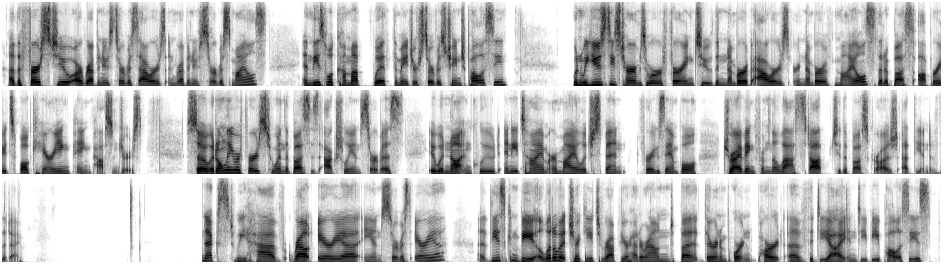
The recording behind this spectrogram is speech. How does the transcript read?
Uh, the first two are revenue service hours and revenue service miles, and these will come up with the major service change policy. When we use these terms, we're referring to the number of hours or number of miles that a bus operates while carrying paying passengers. So it only refers to when the bus is actually in service. It would not include any time or mileage spent, for example, driving from the last stop to the bus garage at the end of the day. Next, we have route area and service area. Uh, these can be a little bit tricky to wrap your head around, but they're an important part of the DI and DB policies.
